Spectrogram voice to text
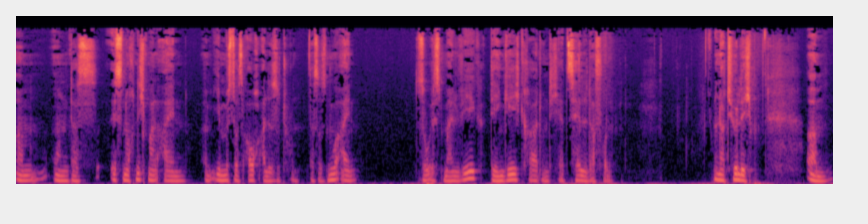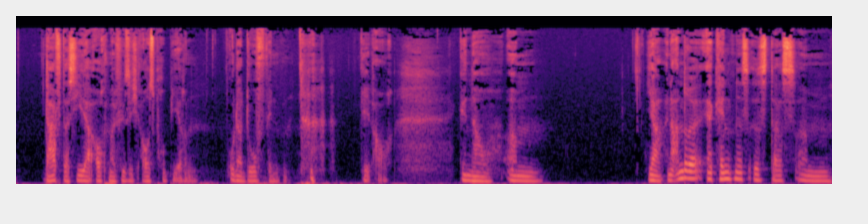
Ähm, und das ist noch nicht mal ein, ähm, ihr müsst das auch alle so tun. Das ist nur ein, so ist mein Weg, den gehe ich gerade und ich erzähle davon. Und natürlich ähm, darf das jeder auch mal für sich ausprobieren oder doof finden. Geht auch. Genau. Ähm, ja, eine andere Erkenntnis ist, dass ähm,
